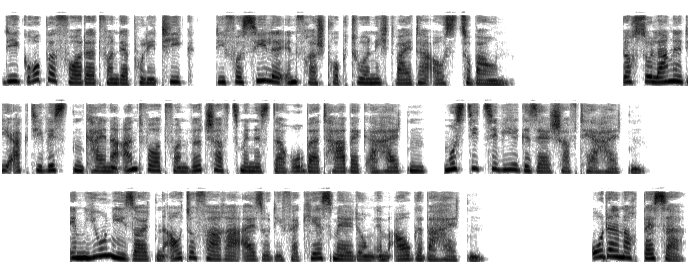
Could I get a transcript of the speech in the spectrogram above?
Die Gruppe fordert von der Politik, die fossile Infrastruktur nicht weiter auszubauen. Doch solange die Aktivisten keine Antwort von Wirtschaftsminister Robert Habeck erhalten, muss die Zivilgesellschaft herhalten. Im Juni sollten Autofahrer also die Verkehrsmeldung im Auge behalten. Oder noch besser,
